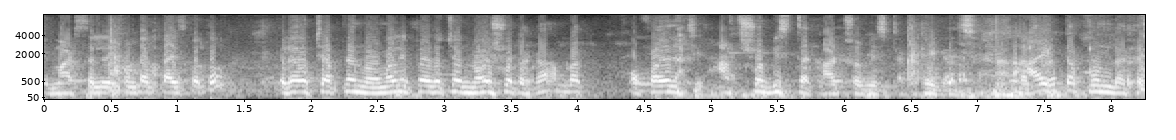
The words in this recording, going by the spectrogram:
এই মার্সেলের ফোনটার প্রাইস কত? এটা হচ্ছে আপনার নর্মালি প্রাইস হচ্ছে নয়শো টাকা। আমরা অফারে দিচ্ছি আটশো বিশ টাকা। আটশো বিশ টাকা ঠিক আছে। আরেকটা ফোন দেখেন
